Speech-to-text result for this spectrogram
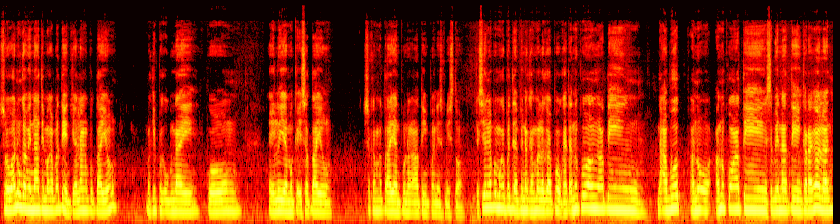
So anong gawin natin mga kapatid? Kailangan po tayo makipag-ugnay kung hallelujah, magkaisa tayo sa kamatayan po ng ating Panginoon Kristo. Kasi yan lang po mga kapatid, ang pinakamalaga po, kahit ano po ang ating naabot, ano, ano po ang ating sabihin nating karangalan,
